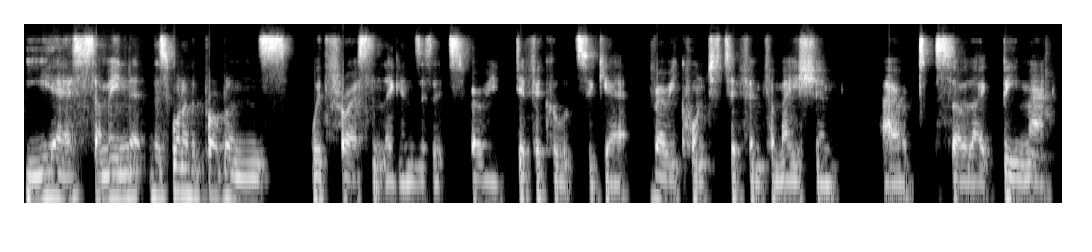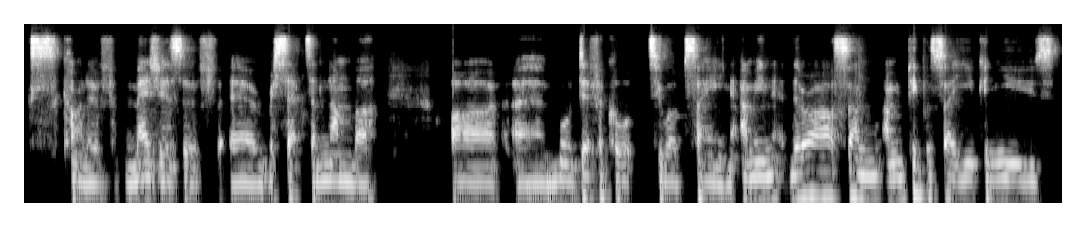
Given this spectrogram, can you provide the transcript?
Yes, I mean that's one of the problems with fluorescent ligands is it's very difficult to get very quantitative information out. So, like Bmax kind of measures of uh, receptor number are uh, more difficult to obtain. I mean, there are some, I mean, people say you can use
